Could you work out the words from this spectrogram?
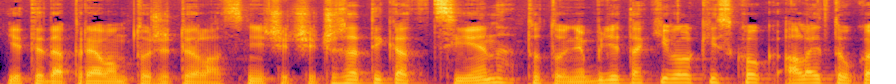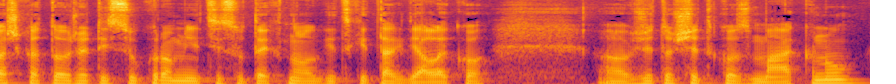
je teda prejavom to, že to je lacnejšie. Čiže čo sa týka cien, toto nebude taký veľký skok, ale je to ukážka toho, že tí súkromníci sú technologicky tak ďaleko, eh, že to všetko zmáknú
